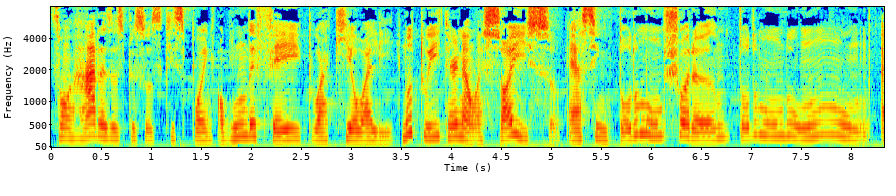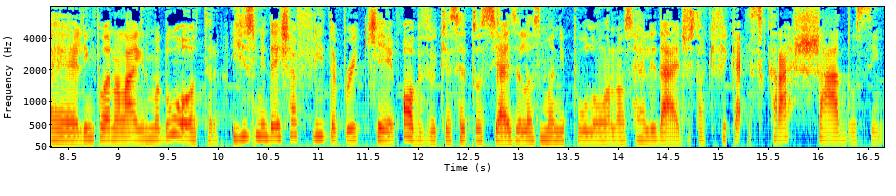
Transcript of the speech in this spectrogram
São raras as pessoas que expõem algum defeito aqui ou ali. No Twitter, não, é só isso. É assim, todo mundo chorando, todo mundo um é, limpando a lágrima do outro. E isso me deixa aflita, porque, óbvio que as redes sociais elas manipulam a nossa nossa realidade, só que fica escrachado, assim.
